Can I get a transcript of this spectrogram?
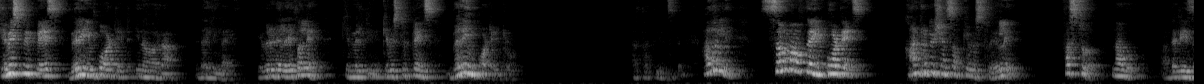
chemistry plays very important in our daily life every day ಲೈಫಲ್ಲಿ chemistry chemistry plays very important role ಅರ್ಥ ಆಗ್ತಿದೆ ಅನ್ಸುತ್ತೆ? ಅದರಲ್ಲಿ some of the importance contributions of ಕೆಮಿಸ್ಟ್ರಿಯಲ್ಲಿ ಫಸ್ಟ್ ನಾವು ದಟ್ ಈಸ್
